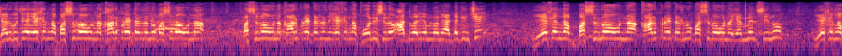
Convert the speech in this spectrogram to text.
జరిగితే ఏకంగా బస్సులో ఉన్న కార్పొరేటర్లను బస్సులో ఉన్న బస్సులో ఉన్న కార్పొరేటర్లను ఏకంగా పోలీసులు ఆధ్వర్యంలోనే అడ్డగించి ఏకంగా బస్సులో ఉన్న కార్పొరేటర్లు బస్సులో ఉన్న ఎమ్మెల్సీను ఏకంగా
